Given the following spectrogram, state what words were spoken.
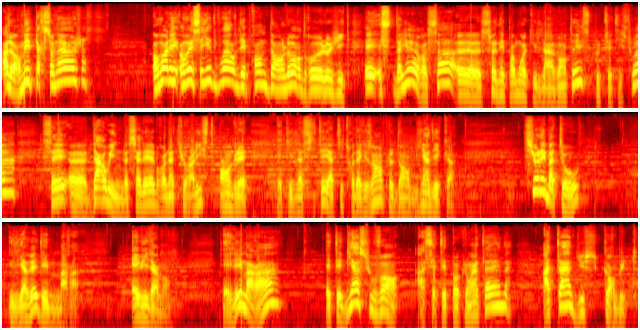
alors, mes personnages, on va, les- on va essayer de voir, de les prendre dans l'ordre logique. Et d'ailleurs, ça, euh, ce n'est pas moi qui l'ai inventé, toute cette histoire, c'est euh, Darwin, le célèbre naturaliste anglais, et qui l'a cité à titre d'exemple dans bien des cas. Sur les bateaux, il y avait des marins, évidemment. Et les marins étaient bien souvent, à cette époque lointaine, atteints du scorbut.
